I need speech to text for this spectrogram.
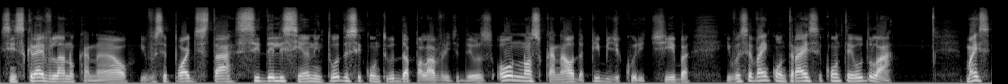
se inscreve lá no canal e você pode estar se deliciando em todo esse conteúdo da Palavra de Deus ou no nosso canal da PIB de Curitiba e você vai encontrar esse conteúdo lá. Mas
